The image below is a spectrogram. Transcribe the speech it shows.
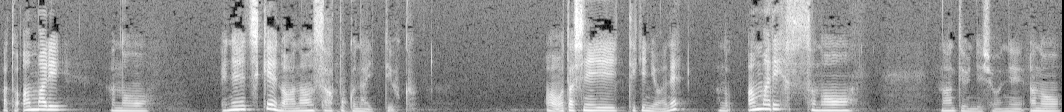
あとあんまりあの NHK のアナウンサーっぽくないっていうか、まあ、私的にはね。あのあんまりその何て言うんでしょうね。あの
